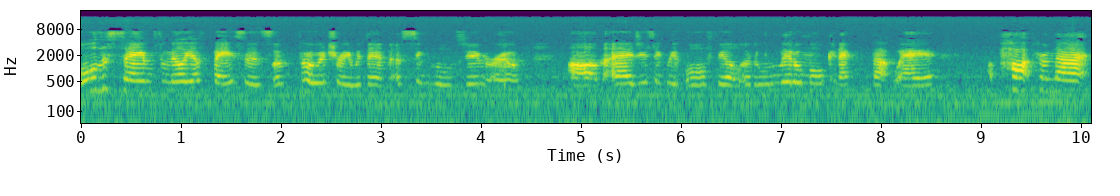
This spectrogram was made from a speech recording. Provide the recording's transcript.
all the same familiar faces of poetry within a single Zoom room. Um, and I do think we all feel a little more connected that way apart from that,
